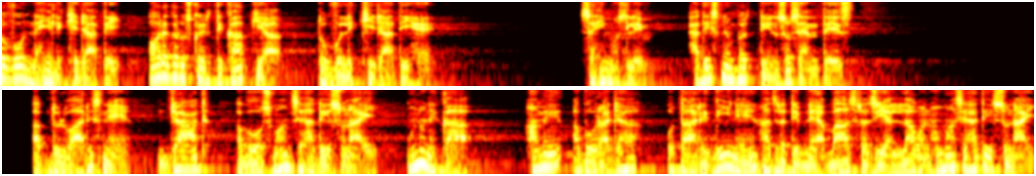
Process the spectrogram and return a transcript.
تو وہ نہیں لکھی جاتی۔ اور اگر اس کا ارتکاب کیا، تو وہ لکھی جاتی ہے۔ صحیح مسلم، حدیث نمبر تین سو سینتیس۔ عبد الوارث نے جاد ابو عثمان سے حدیث سنائی۔ انہوں نے کہا، ہمیں ابو رجا اتاردی نے حضرت ابن عباس رضی اللہ عنہما سے حدیث سنائی۔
